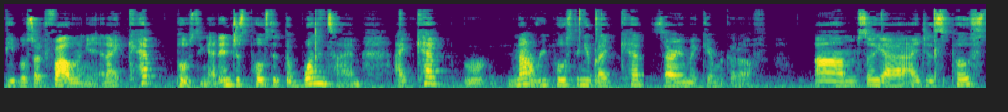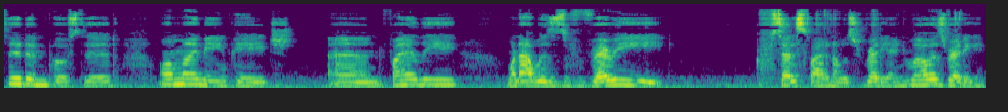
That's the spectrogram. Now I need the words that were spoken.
people started following it. And I kept posting. I didn't just post it the one time. I kept not reposting it, but I kept, sorry, my camera cut off. Um, so yeah, I just posted and posted on my main page. And finally, when I was very satisfied and I was ready, I knew I was ready,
